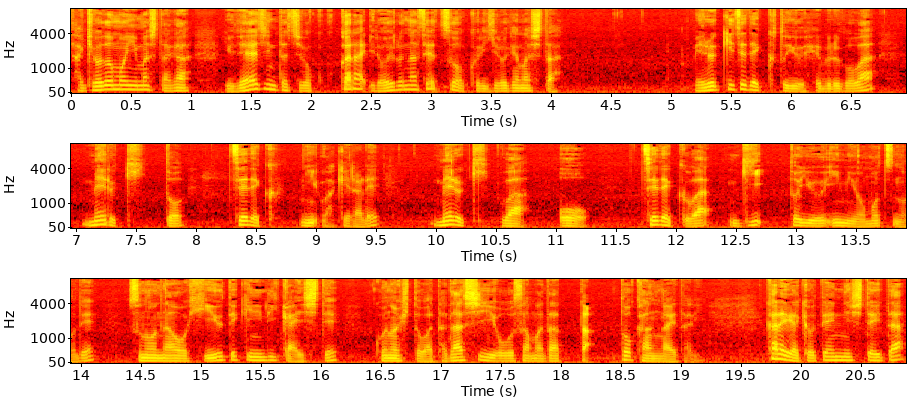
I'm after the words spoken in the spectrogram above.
先ほども言いましたがユダヤ人たちはここからいろいろな説を繰り広げました。メルキゼデックというヘブル語はメルキとゼデクに分けられメルキは王ゼデクは義という意味を持つのでその名を比喩的に理解してこの人は正しい王様だったと考えたり彼が拠点にしていた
